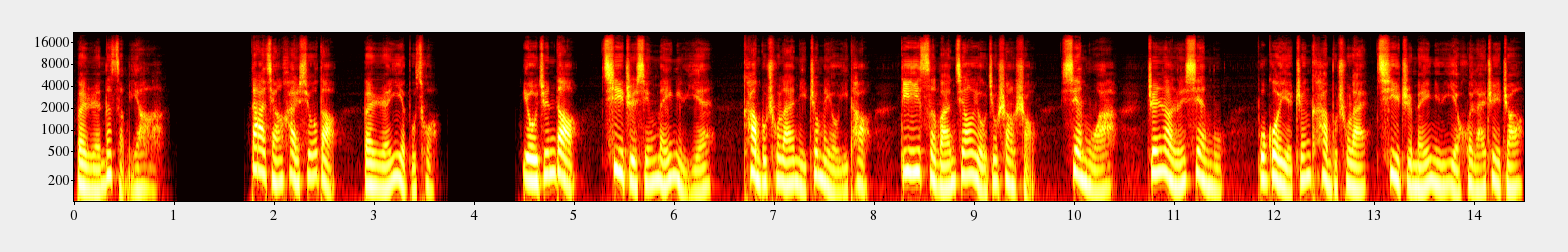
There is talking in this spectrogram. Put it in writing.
本人的怎么样啊？”大强害羞道：“本人也不错。”友军道：“气质型美女爷，看不出来你这么有一套，第一次玩交友就上手，羡慕啊，真让人羡慕。不过也真看不出来气质美女也会来这招。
